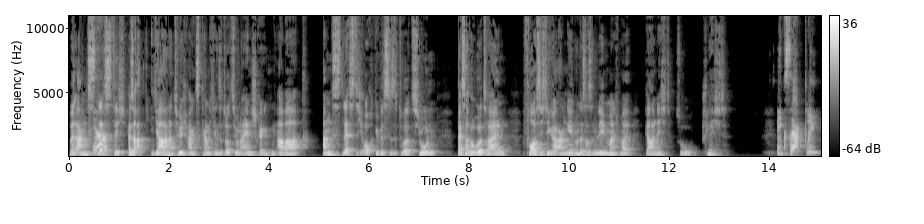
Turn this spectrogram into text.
Weil Angst Ja. lässt dich, also ja, natürlich, Angst kann dich in Situationen einschränken, aber Angst lässt dich auch gewisse Situationen besser beurteilen, vorsichtiger angehen und das ist im Leben manchmal gar nicht so schlecht. Exactly.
